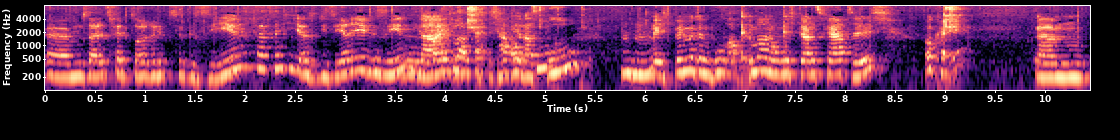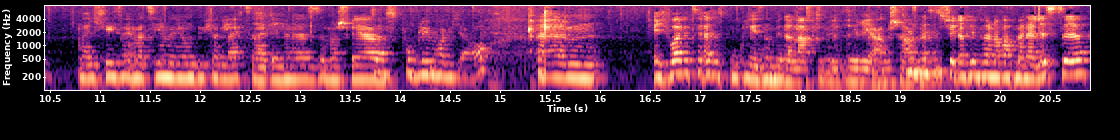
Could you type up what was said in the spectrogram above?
ähm, Salz, Fett, Säure, Hitze gesehen tatsächlich? Also die Serie gesehen? Nein, ich, ich habe ja das Buch. Buch. Mhm. Ich bin mit dem Buch auch immer noch nicht ganz fertig. Okay, Ähm, weil ich lese ja immer 10 Millionen Bücher gleichzeitig und das ist immer schwer. das Problem habe ich auch. Ähm, ich wollte zuerst das Buch lesen und mir danach die Serie anschauen. Mhm. Das steht auf jeden Fall noch auf meiner Liste.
